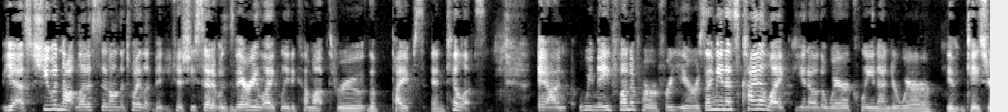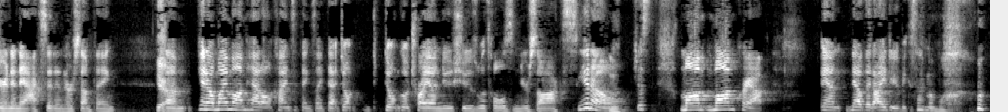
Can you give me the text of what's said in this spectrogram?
Yes, she would not let us sit on the toilet because she said it was very likely to come up through the pipes and kill us. And we made fun of her for years. I mean, it's kind of like, you know, the wear clean underwear in case you're in an accident or something. Yeah. Um, you know, my mom had all kinds of things like that. Don't, don't go try on new shoes with holes in your socks. You know, just mom, mom crap. And now that I do because I'm a mom.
